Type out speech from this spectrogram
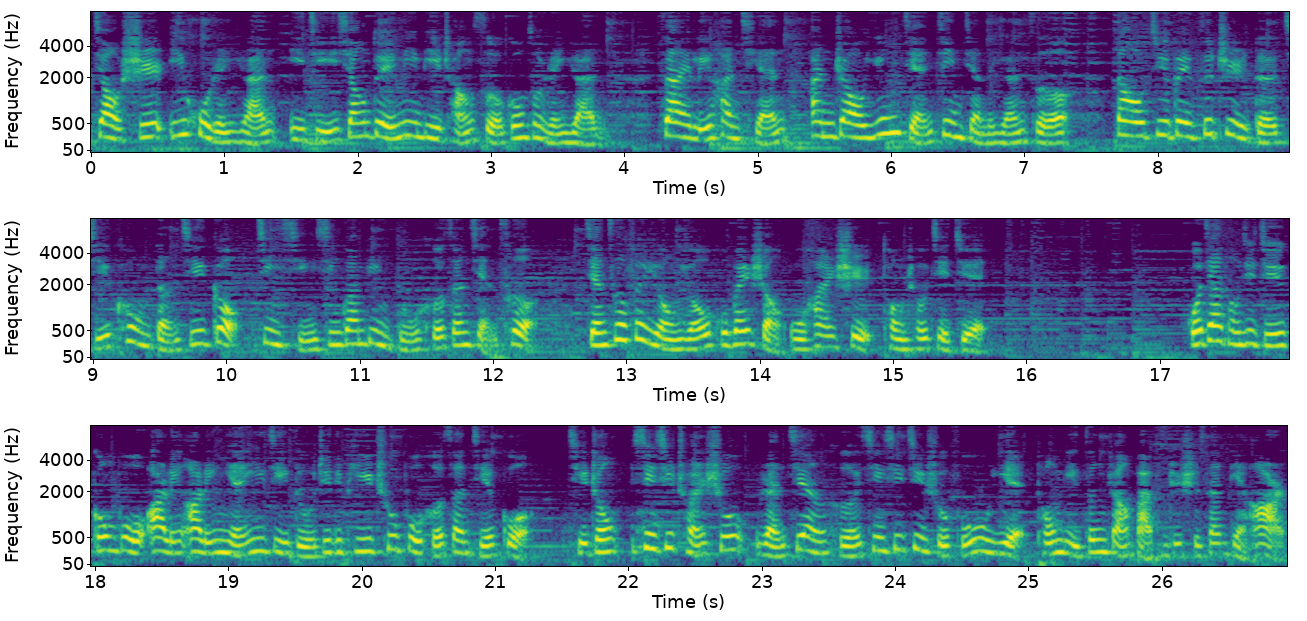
教师、医护人员以及相对密闭场所工作人员。在离汉前，按照应检尽检的原则，到具备资质的疾控等机构进行新冠病毒核酸检测，检测费用由湖北省武汉市统筹解决。国家统计局公布二零二零年一季度 GDP 初步核算结果，其中信息传输、软件和信息技术服务业同比增长百分之十三点二，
